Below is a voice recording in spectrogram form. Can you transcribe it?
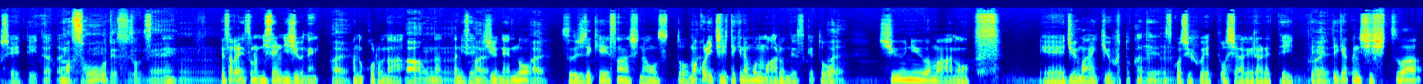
教えていただいて。まあそうですよね。でね、うんうん、で、さらにその2020年、はい、あのコロナだった2020年の、はい。数字で計算し直すと、まあこれ一時的なものもあるんですけど、はい、収入はまああの、えー、10万円給付とかで少し増えて、押し上げられていて、はい、で、逆に支出は、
